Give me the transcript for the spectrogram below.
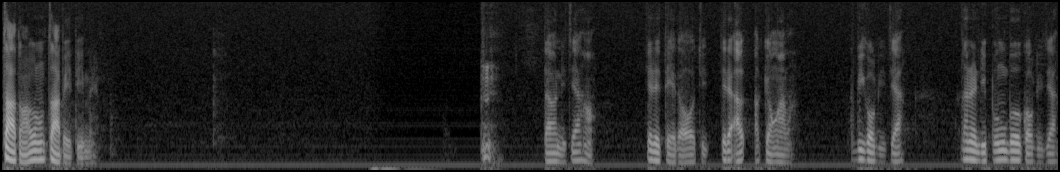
炸弹拢炸袂定的。台湾伫遮吼，即个地图是即个阿阿强啊嘛，美国伫遮，咱的日本母国伫遮。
